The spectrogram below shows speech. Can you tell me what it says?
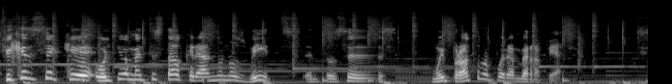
fíjense que últimamente he estado creando unos beats, entonces muy pronto me podrían ver rapear. Si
